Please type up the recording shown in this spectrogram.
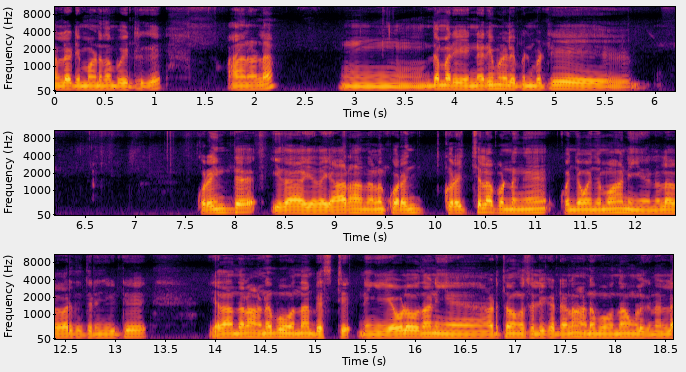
நல்ல டிமாண்டு தான் போயிட்டுருக்கு. அதனால் இந்த மாதிரி நெறிமுறைகளை பின்பற்றி குறைந்த இதாக எதை யாராக இருந்தாலும் குறைஞ் குறைச்சலாக பண்ணுங்கள் கொஞ்சம் கொஞ்சமாக நீங்கள் நல்லா விவரத்தை தெரிஞ்சுக்கிட்டு எதாக இருந்தாலும் அனுபவம் தான் பெஸ்ட்டு நீங்கள் எவ்வளோ தான் நீங்கள் அடுத்தவங்க சொல்லி கேட்டாலும் அனுபவம் தான் உங்களுக்கு நல்ல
